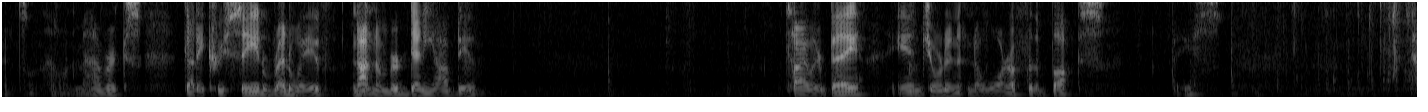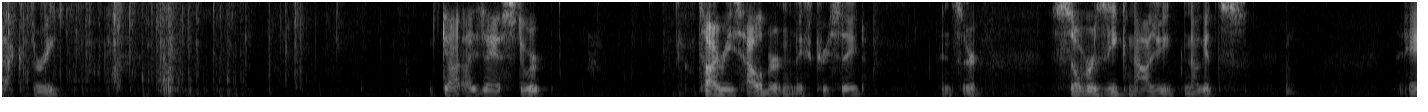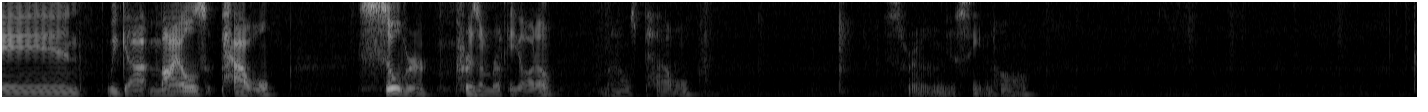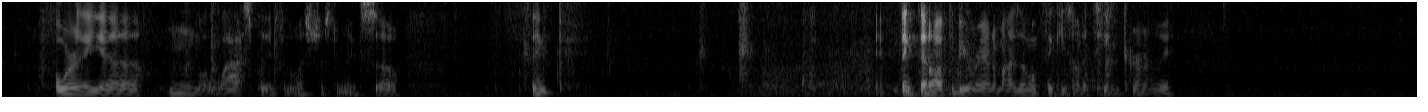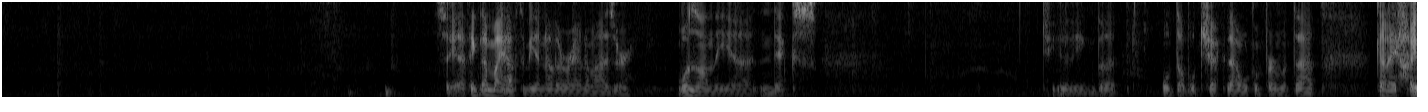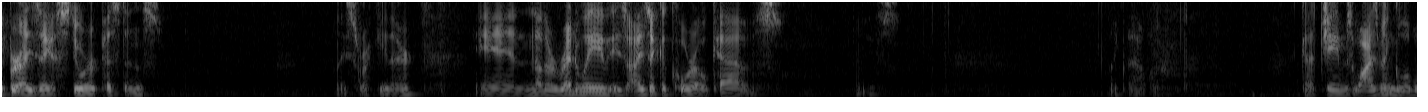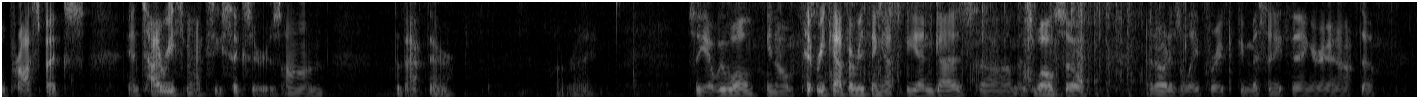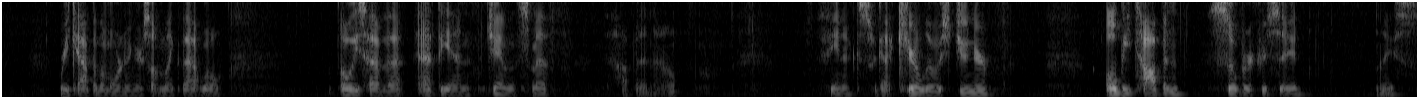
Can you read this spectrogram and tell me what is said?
That's on that one. Mavericks. Got a Crusade Red Wave. Not numbered. Deni Avdija. Tyler Bey and Jordan Nwora for the Bucks. Base. Three. Got Isaiah Stewart. Tyrese Halliburton, nice crusade. Insert. Silver Zeke Nnaji, Nuggets. And we got Myles Powell. Silver Prizm Rookie Auto. Myles Powell. It's from Seton Hall. For the uh, mm, the last played for the Westchester Knicks, so I think I think that'll have to be randomized. I don't think he's on a team currently. So yeah, I think that might have to be another randomizer. Was on the uh, Knicks G League, but we'll double check that. We'll confirm with that. Got a hyper Isaiah Stewart Pistons. Nice rookie there. And another red wave is Isaac Okoro Cavs. Nice. Like that one. Got James Wiseman, Global Prospects, and Tyrese Maxey Sixers on the back there. All right. So yeah, we will, you know, hit recap everything at the end, guys, um, as well. So I know it is a late break. If you miss anything or you have to recap in the morning or something like that, we'll always have that at the end. Jalen Smith hopping in and out. Phoenix. We got Kira Lewis Jr. Obi Toppin, Silver Crusade. Nice.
